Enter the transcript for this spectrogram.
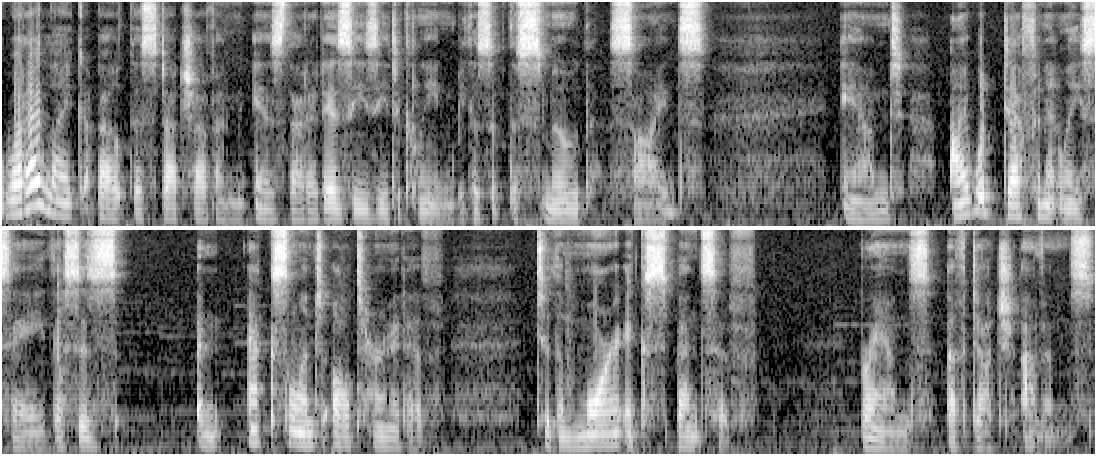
What I like about this Dutch oven is that it is easy to clean because of the smooth sides. And I would definitely say this is an excellent alternative to the more expensive brands of Dutch ovens.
